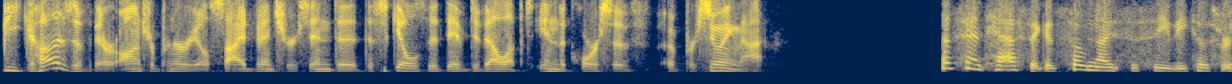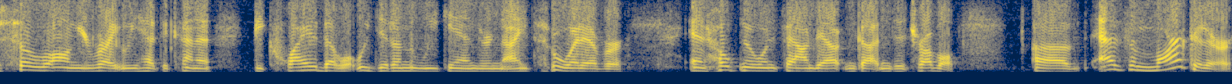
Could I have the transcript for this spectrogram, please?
because of their entrepreneurial side ventures and the, the skills that they've developed in the course of, of pursuing that. That's fantastic. It's so nice to see because for so long, you're right, we had to kind of be quiet about what we did on the weekend or nights or whatever and hope no one found out and got into trouble. Uh, as a marketer,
